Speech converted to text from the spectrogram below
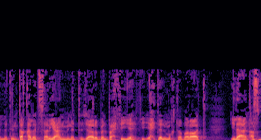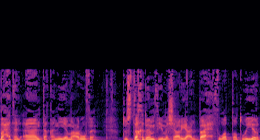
التي انتقلت سريعا من التجارب البحثية في إحدى المختبرات إلى أن أصبحت الآن تقنية معروفة تستخدم في مشاريع البحث والتطوير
